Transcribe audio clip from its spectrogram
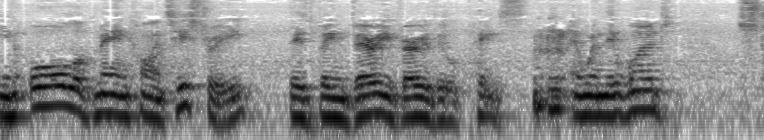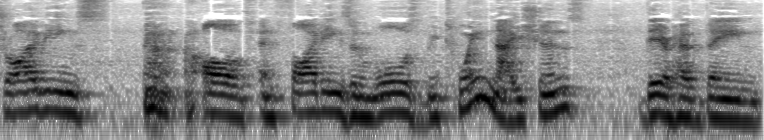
in all of mankind's history, there's been very, very little peace. and when there weren't strivings of and fightings and wars between nations, there have been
